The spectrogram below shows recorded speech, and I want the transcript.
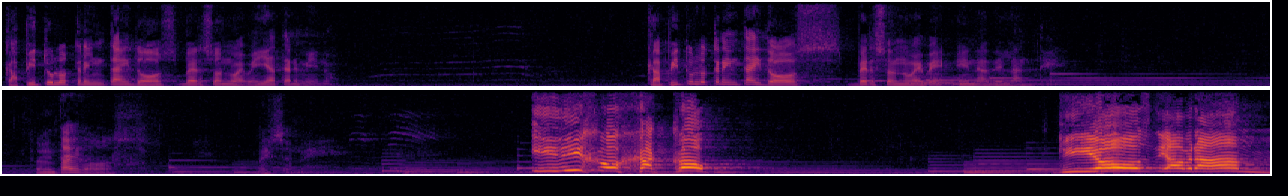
Capítulo 32, verso 9, ya termino. Capítulo 32, verso 9 en adelante. 32, verso 9. Y dijo Jacob, Dios de Abraham,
